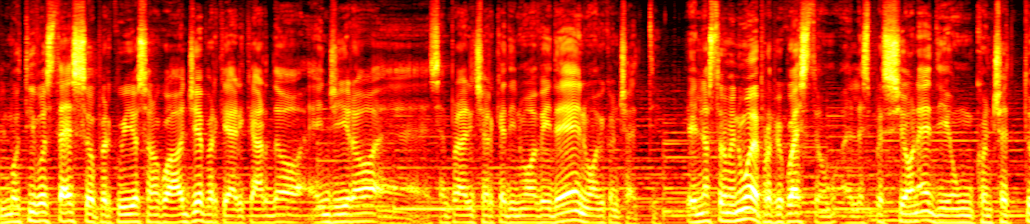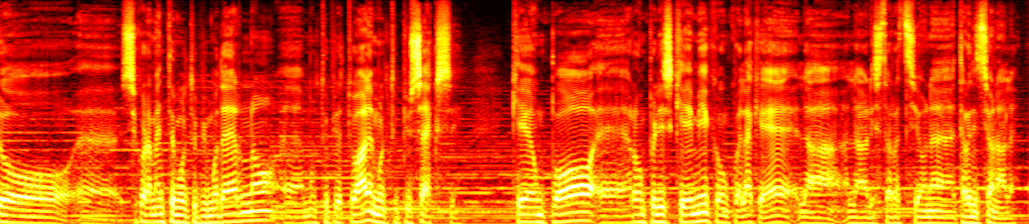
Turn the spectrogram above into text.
Il motivo stesso per cui io sono qua oggi è perché Riccardo è in giro eh, sempre alla ricerca di nuove idee e nuovi concetti. E il nostro menù è proprio questo, è l'espressione di un concetto eh, sicuramente molto più moderno, eh, molto più attuale, molto più sexy, che un po' eh, rompe gli schemi con quella che è la, la ristorazione tradizionale.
